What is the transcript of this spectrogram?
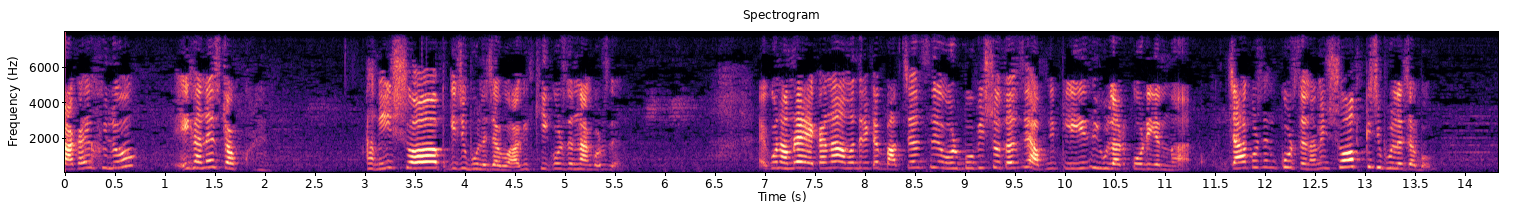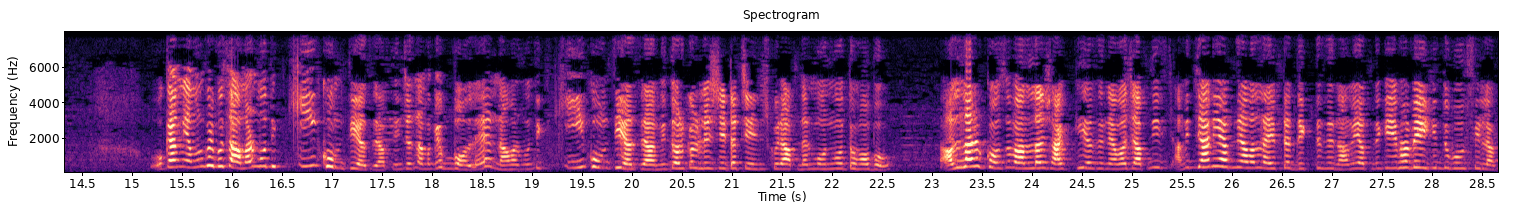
তাকাই হইল, এখানে স্টপ করেন আমি সব কিছু ভুলে যাব, আগে কি করছেন, না করছেন। এখন আমরা একা না, আমাদের একটা বাচ্চা আছে, ওর ভবিষ্যৎ আছে, আপনি প্লিজ এগুলো আর করিয়েন না। যা করছেন করছেন, আমি সব কিছু ভুলে যাব। ওকে আমি এমন করে বলছি, আমার মধ্যে কি কমতি আছে? আপনি যদি আমাকে বলেন, আমার মধ্যে কি কমতি আছে? আমি দরকার হলে সেটা চেঞ্জ করে আপনার মন মতো হব। আল্লাহর কসম আল্লাহ সাক্ষী আছে নেওয়াজ আপনি আমি জানি আপনি আমার লাইফটা দেখতেছেন আমি আপনাকে এভাবেই কিন্তু বলছিলাম।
